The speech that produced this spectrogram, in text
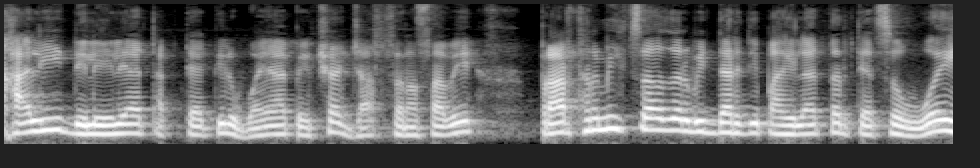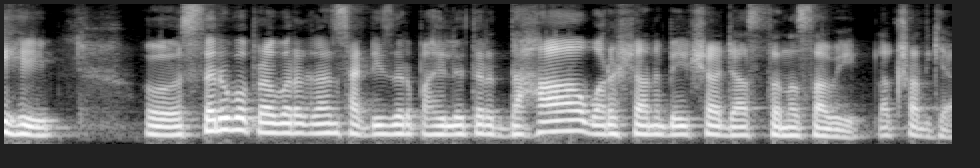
खाली दिलेल्या तक्त्यातील वयापेक्षा जास्त नसावे. प्राथमिकचा जर विद्यार्थी पाहिला तर त्याचं वय हे सर्व प्रवर्गांसाठी जर पाहिलं तर दहा वर्षांपेक्षा जास्त नसावे लक्षात घ्या.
